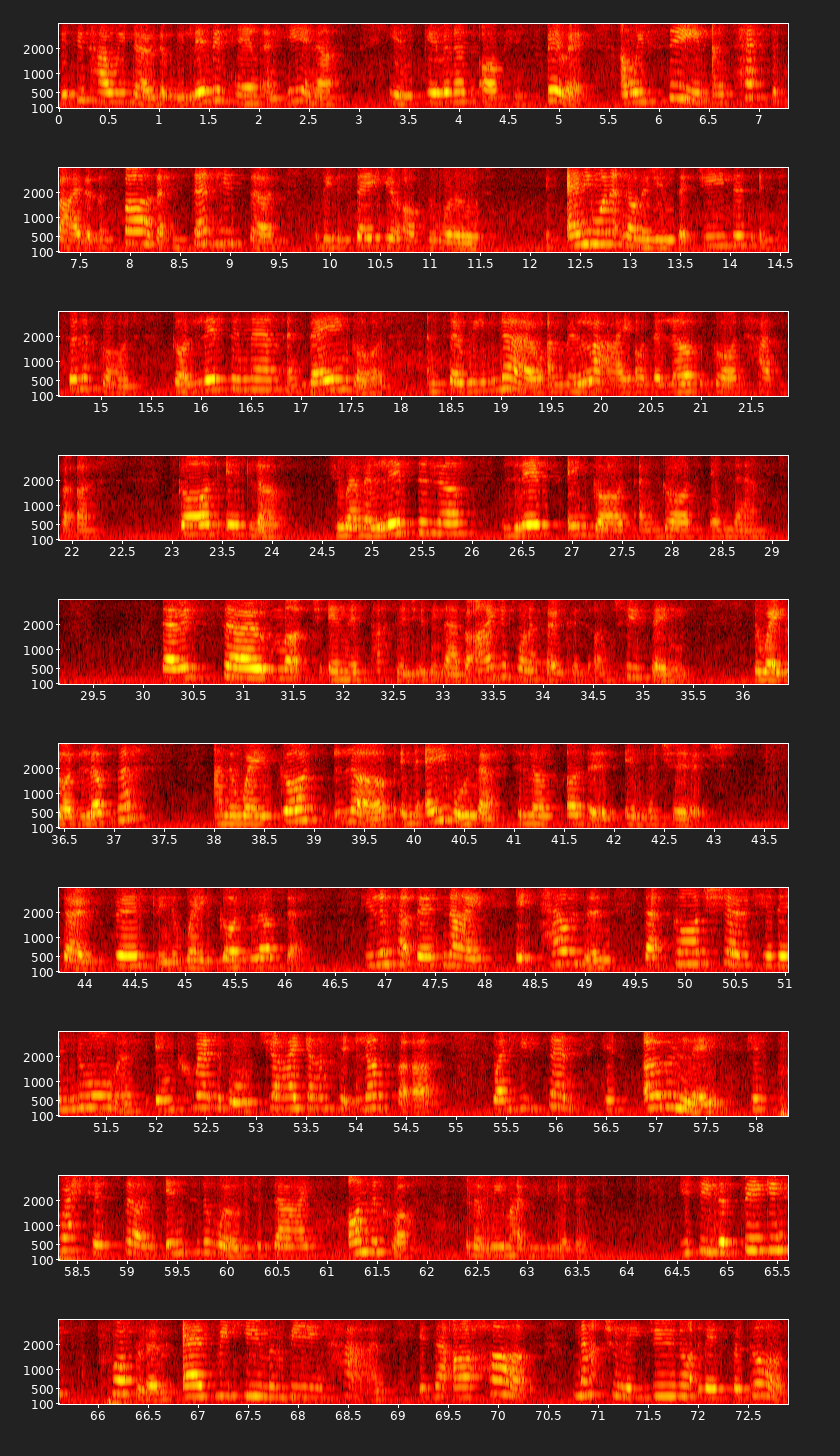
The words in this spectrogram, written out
This is how we know that we live in him and he in us. He has given us of his Spirit. And we've seen and testified that the Father has sent his Son to be the Saviour of the world. If anyone acknowledges that Jesus is the Son of God, God lives in them and they in God. And so we know and rely on the love God has for us. God is love. Whoever lives in love lives in God and God in them. There is so much in this passage, isn't there? But I just want to focus on two things the way God loves us and the way God's love enables us to love others in the church. So, firstly, the way God loves us. If you look at verse 9, it tells us that God showed his enormous, incredible, gigantic love for us when he sent his only, his precious Son into the world to die on the cross so that we might be forgiven. You see, the biggest problem every human being has is that our hearts naturally do not live for God.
